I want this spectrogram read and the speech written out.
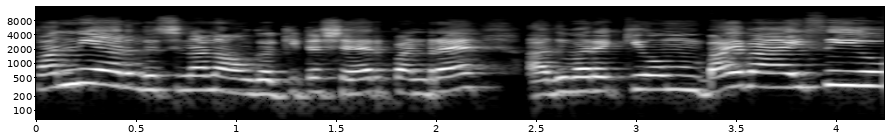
ஃபன்னியாக இருந்துச்சுன்னா நான் உங்ககிட்ட ஷேர் பண்ணுறேன் அது வரைக்கும் பை பாய் சி யூ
